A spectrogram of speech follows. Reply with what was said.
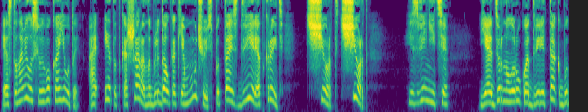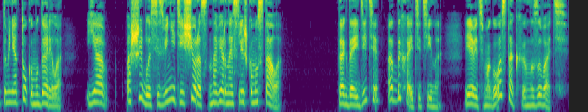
и остановилась у его каюты, а этот кошара наблюдал, как я мучаюсь, пытаясь дверь открыть. Черт, черт! Извините. Я отдернула руку от двери так, будто меня током ударило. Я ошиблась, извините еще раз, наверное, слишком устала. Тогда идите, отдыхайте, Тина. Я ведь могу вас так называть?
